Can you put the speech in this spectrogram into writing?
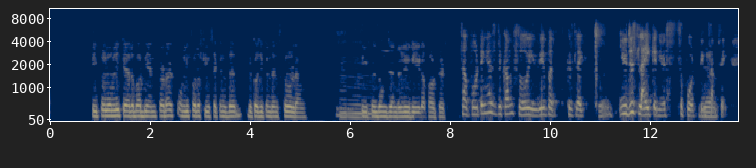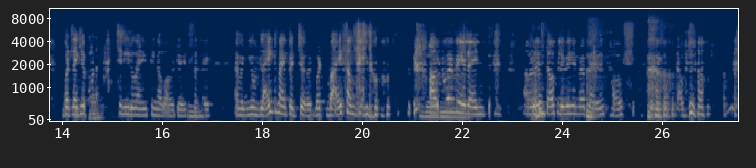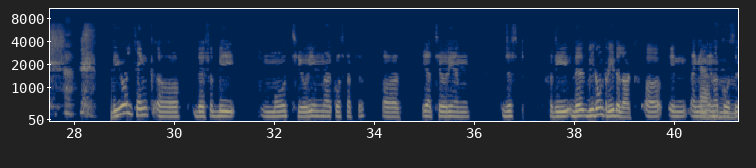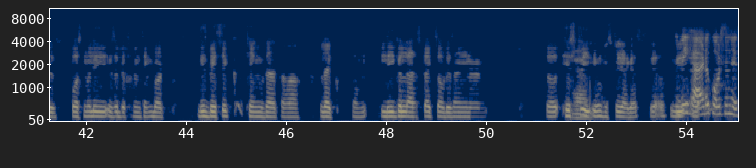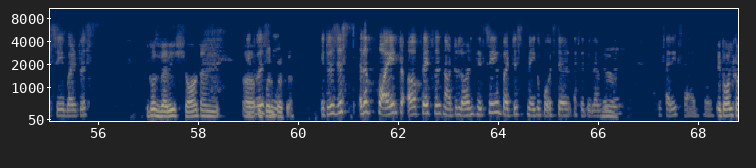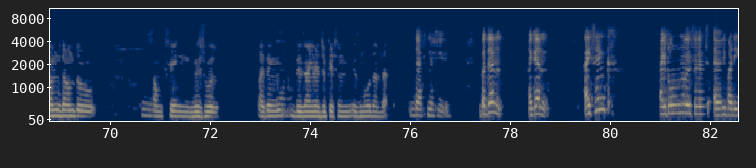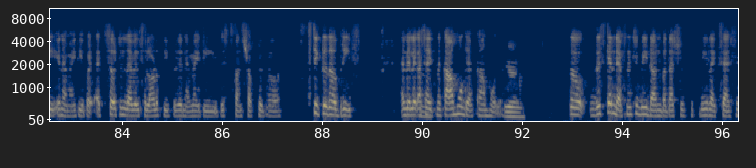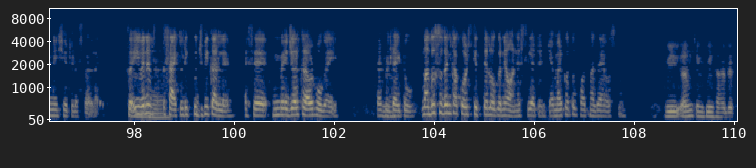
people only care about the end product only for a few seconds there because you can then scroll down. Mm. People mm, don't generally read about it. Supporting has become so easy, but because like Yeah, you just like and you're supporting yeah, something, but like you don't actually know anything about it. So mm, like, I mean, you've liked my picture, but buy something. though. How do I pay mm. rent? How do I stop living in my parents' house? So they can travel now. Do you all think uh, there should be more theory in our course structure, or yeah, theory and just the there, we don't read a lot uh, in I mean Yeah. in our Mhm. courses. Personally, is a different thing, but these basic things that uh, like um, legal aspects of design and uh, history, Yeah. even history, I guess. Yeah, we We I, had a course in history, but it was it was very short and it uh, was upar n- it was just the point of it was not to learn history, but just make a poster as a Yeah. It's very sad. Though. it all comes down to Mm, something visual. I think yeah, design education is more than that. definitely. But then again, I think I don't know if it's everybody in MIT, but at certain levels, a lot of people in MIT just construct to the stick to the brief, and they're like, "अच्छा Mm. इतना काम हो गया, काम हो गया." Yeah, So this can definitely be done, but that should be like self-initiated as well, right? So even if Yeah. the faculty कुछ भी कर ले, ऐसे major crowd हो गई, that will Yeah. try to. Madhusudan का course कितने लोगों ने honestly attend किया? मेरे को तो बहुत मजा आया उसमें. We I don't think we had it.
